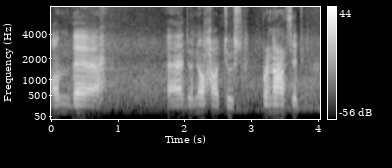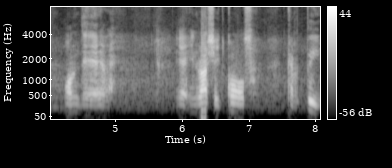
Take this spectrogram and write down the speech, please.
on the I don't know how to pronounce it on the uh, in Russia it calls karty.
